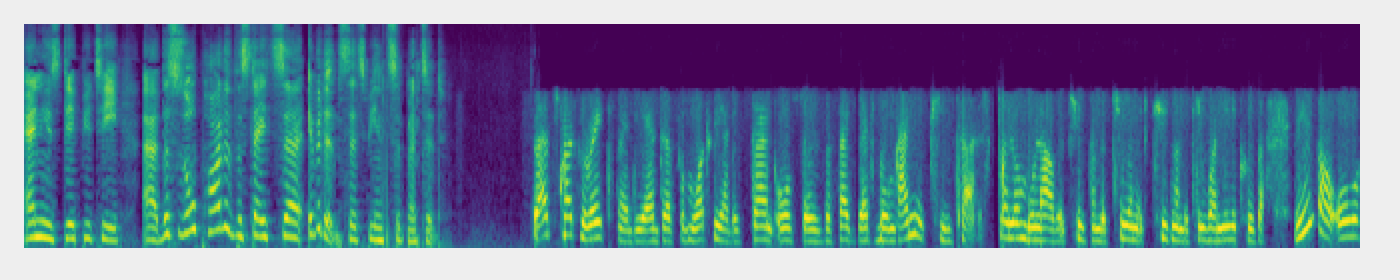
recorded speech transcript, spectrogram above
and his deputy. Uh, this is all part of the state's uh, evidence that's been submitted. That's quite correct, Mandy. And uh, from what we understand also is the fact that Bongani Peter, Sicelo Mbulawe, accused number two, and accused number three, Wanini Kruger, these are all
